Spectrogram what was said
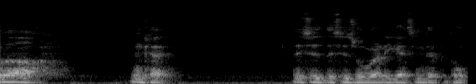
Oh, okay. This is already getting difficult.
